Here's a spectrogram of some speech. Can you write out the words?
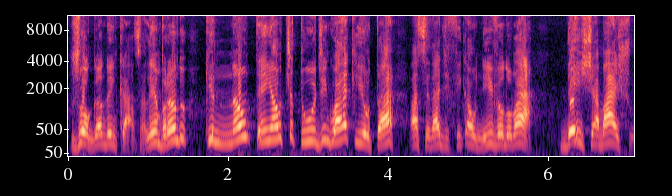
jogando em casa? Lembrando que não tem altitude em Guayaquil, tá? A cidade fica ao nível do mar. Deixe abaixo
